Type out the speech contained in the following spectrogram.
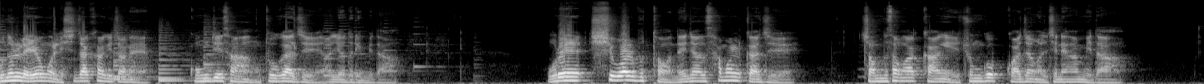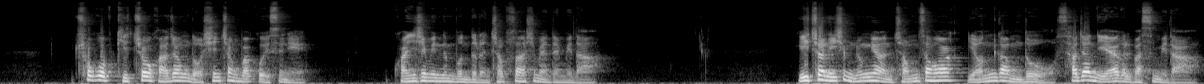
오늘 내용을 시작하기 전에 공지사항 두 가지 알려드립니다. 올해 10월부터 내년 3월까지 점성학 강의 중급 과정을 진행합니다. 초급 기초 과정도 신청받고 있으니 관심 있는 분들은 접수하시면 됩니다. 2026년 점성학 연감도 사전 예약을 받습니다.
